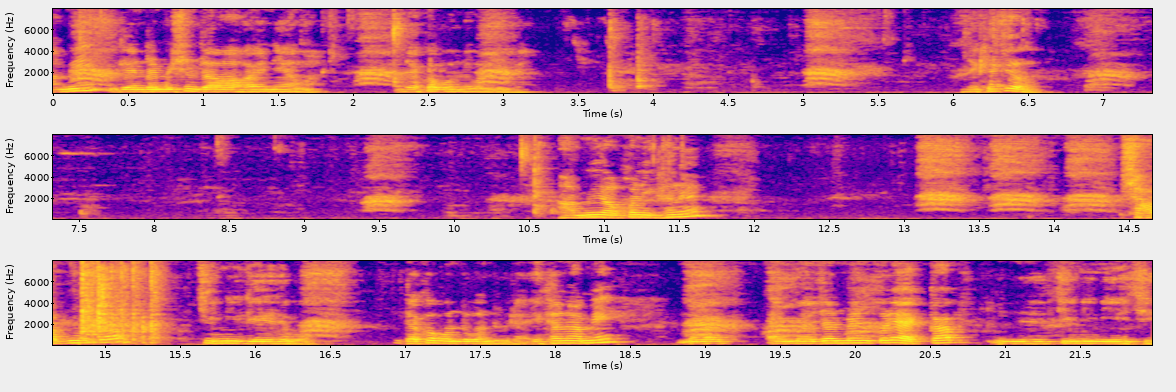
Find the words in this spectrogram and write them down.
আমি গ্যান্ডার মেশিন দেওয়া হয়নি আমার। দেখো বন্ধু বন্ধুরা দেখেছ? আমি এখন এখানে স্বাদ মতো চিনি দিয়ে দেবো। দেখো বন্ধু বান্ধবীরা এখানে আমি মেজারমেন্ট করে এক কাপ চিনি নিয়েছি।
